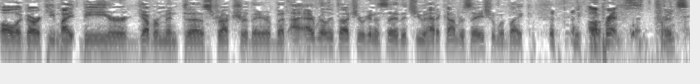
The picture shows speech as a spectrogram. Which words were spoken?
oligarchy might be or government uh, structure there. But I, I, really thought you were going to say that you had a conversation with like a prince, Prince.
